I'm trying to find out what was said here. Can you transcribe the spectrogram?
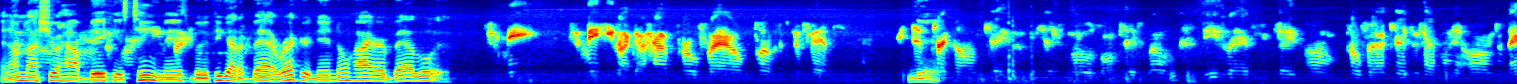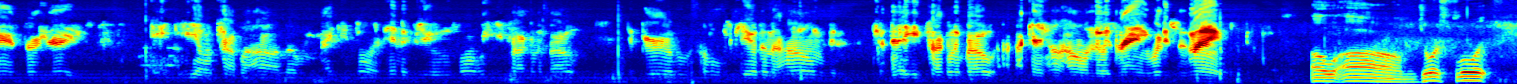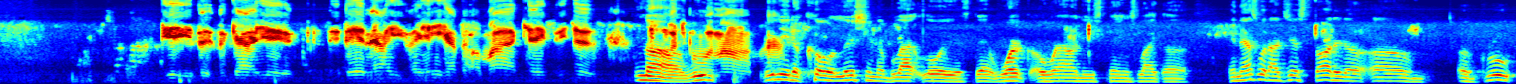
And I'm not sure how big his team is, but if he got a bad record, then don't hire a bad lawyer. To me, to me, he's like a high profile defender. He just Yeah. take on cases, case loads on case loads. These last few case um profile cases happened in um the last thirty days. he, he on top of all of them. He doing interviews. One week he talking about the girl who, who was killed in the home. Then today he talking about I can't I don't know his name. What is his name? Oh, um, George Floyd. Yeah, the, the guy. Yeah. Then now he he got the mind case. He just No, we we need a coalition of black lawyers that work around these things like uh and that's what I just started a um a group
